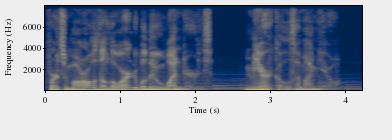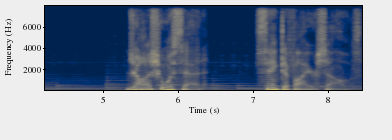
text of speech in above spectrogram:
for tomorrow the Lord will do wonders miracles among you. Joshua said, Sanctify yourselves,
